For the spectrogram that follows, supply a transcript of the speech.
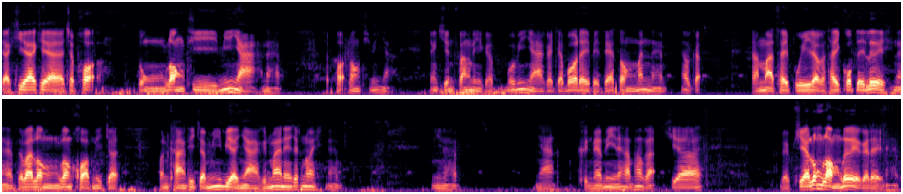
จะเคลียร์แค่เฉพาะตรงร่องที่มีหญ้านะครับ เฉพาะรองที่ไม่หยาอย่างเช่นฟังนี่กับบ่มีหยาก็จะบ่ได้ไปแตะต้องมันนะครับเท่ากับสามารถใส่ปุ๋ยแล้วก็ไถกบได้เลยนะครับ แต่ว่ารองรองขอบนี่จะค่อนข้างที่จะมีเบี้ยหยาขึ้นมาแหน่จักหน่อยนะครับ นี่นะครับหยาขึ้นแบบนี้นะครับเท่ากับเคลียร์แบบเคลียร์ลงร่องเลยก็ได้นะครับ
